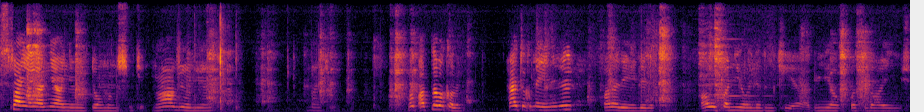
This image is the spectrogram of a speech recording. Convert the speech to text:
İspanya niye aynı ligde olmamışım ki? Ne yapıyorsun ya? Şey. Hop atla bakalım. Her takıma yenilir. Bana da yenilir. Avrupa niye oynadım ki ya? Dünya kupası daha iyiymiş.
